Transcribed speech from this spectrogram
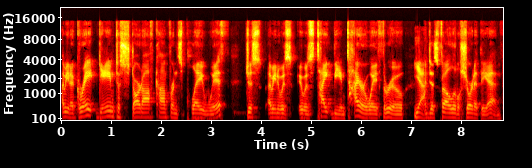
I mean, a great game to start off conference play with. Just, I mean, it was it was tight the entire way through. Yeah, and just fell a little short at the end.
